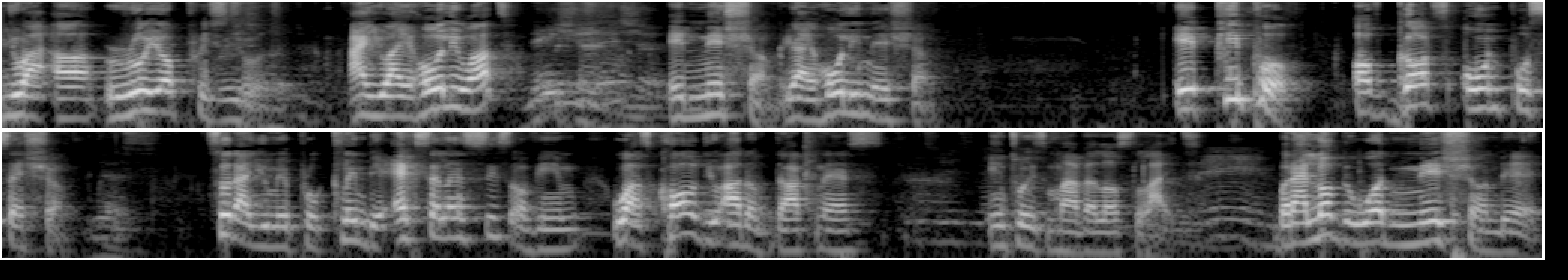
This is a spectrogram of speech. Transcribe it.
You are a royal priesthood. And you are a holy what? Nation. a nation. You are a holy nation. A people of God's own possession, Yes. so that you may proclaim the excellencies of Him who has called you out of darkness into His marvelous light. But I love the word nation there.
